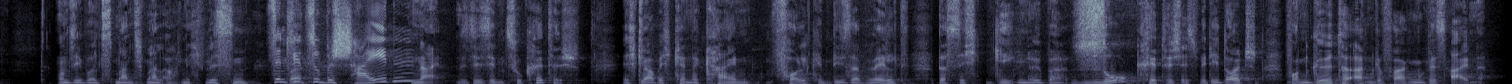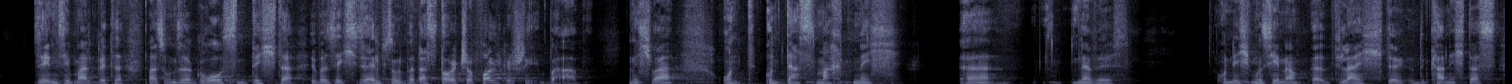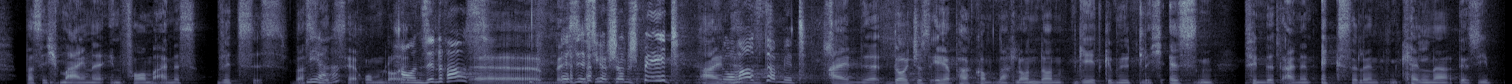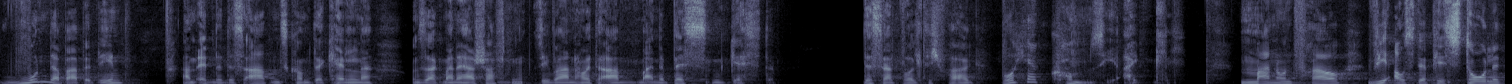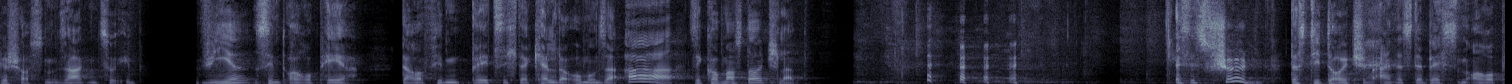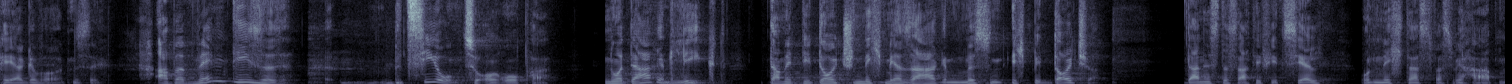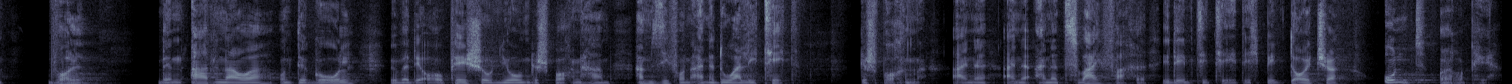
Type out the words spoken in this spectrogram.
Und sie wollen es manchmal auch nicht wissen. Sind wir zu bescheiden? Nein, sie sind zu kritisch. Ich glaube, ich kenne kein Volk in dieser Welt, das sich gegenüber so kritisch ist wie die Deutschen. Von Goethe angefangen bis Heine. Sehen Sie mal bitte, was unsere großen Dichter über sich selbst und über das deutsche Volk geschrieben haben. Nicht wahr? Und, und das macht mich äh, nervös. Und ich muss Ihnen auch, äh, vielleicht äh, kann ich das, was ich meine, in Form eines Witzes, was jetzt herumläuft. Hauen Sie ihn raus. Äh, es ist ja schon spät. Ein- Nur raus damit. Ein äh, deutsches Ehepaar kommt nach London, geht gemütlich essen, findet einen exzellenten Kellner, der sie wunderbar bedient. Am Ende des Abends kommt der Kellner und sagt, meine Herrschaften, Sie waren heute Abend meine besten Gäste. Deshalb wollte ich fragen, woher kommen Sie eigentlich? Mann und Frau, wie aus der Pistole geschossen, sagen zu ihm, wir sind Europäer. Daraufhin dreht sich der Kellner um und sagt, ah, Sie kommen aus Deutschland. es ist schön, dass die Deutschen eines der besten Europäer geworden sind. Aber wenn diese Beziehung zu Europa nur darin liegt, damit die Deutschen nicht mehr sagen müssen, ich bin Deutscher, dann ist das artifiziell und nicht das, was wir haben wollen. Wenn Adenauer und de Gaulle über die Europäische Union gesprochen haben, haben sie von einer Dualität gesprochen, eine, eine, eine zweifache Identität. Ich bin Deutscher und Europäer.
